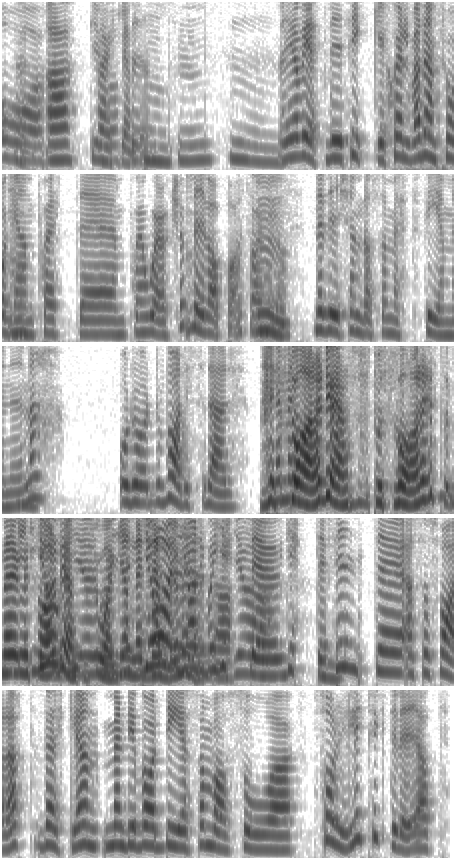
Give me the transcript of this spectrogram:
Åh. ja Gud, vad verkligen. fint. Mm. Mm. Mm. Men jag vet, vi fick själva den frågan Mm. på, ett, eh, på en workshop vi var på. Vad Mm. När vi kände oss som mest feminina. Och då, då var det sådär... Nej, men- svarade jag ens på svaret? Nej, eller svarade jag Jo, ens ja, på det var frågan? När kände Ja, jag ja, det var Ja. jätte, jättefint eh, alltså, svarat, verkligen. Men det var det som var så sorgligt tyckte vi att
